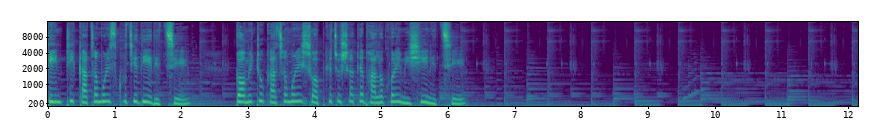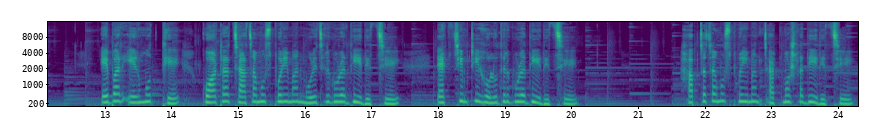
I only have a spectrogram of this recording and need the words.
তিনটি কাঁচামরিচ কুচি দিয়ে দিচ্ছে। টমেটো, কাঁচামরিচ সব কিছুর সাথে ভালো করে মিশিয়ে নিচ্ছে। এবার এর মধ্যে কোয়াটার চা চামচ পরিমাণ মরিচের গুঁড়া দিয়ে দিচ্ছে। এক চিমটি হলুদের গুঁড়া দিয়ে দিচ্ছে। হাফ চা চামচ পরিমাণ চাট মশলা দিয়ে দিচ্ছে।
